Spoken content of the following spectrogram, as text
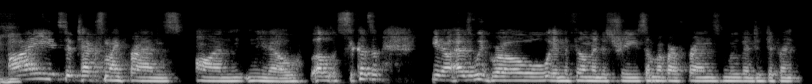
Mhm. I used to text my friends on, you know, because, you know, as we grow in the film industry, some of our friends move into different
